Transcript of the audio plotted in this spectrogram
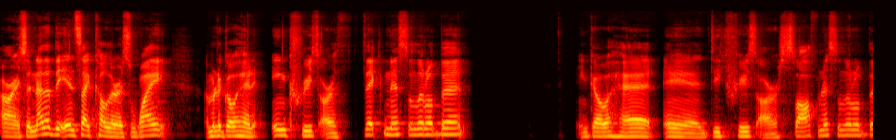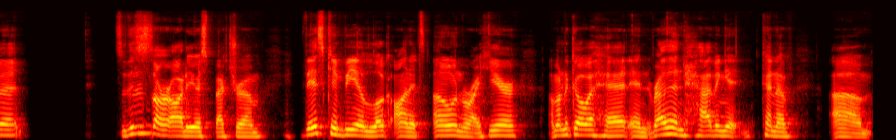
All right, so now that the inside color is white, I'm gonna go ahead and increase our thickness a little bit and go ahead and decrease our softness a little bit. So this is our audio spectrum. This can be a look on its own right here. I'm gonna go ahead and rather than having it kind of um,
